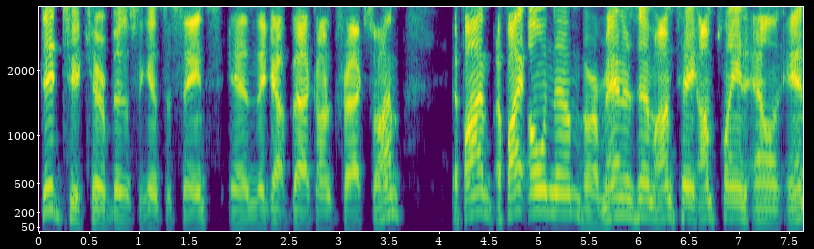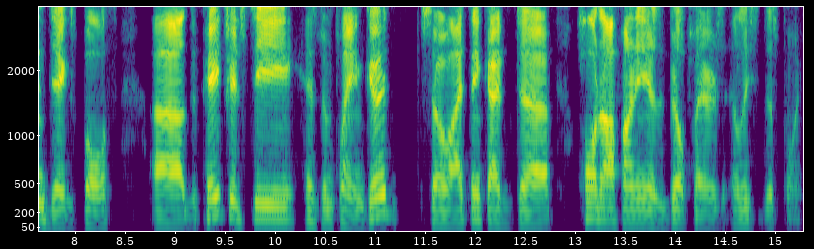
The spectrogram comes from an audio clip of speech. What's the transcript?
did take care of business against the Saints, and they got back on track. So I'm, if I'm, if I own them or manage them, I'm taking, I'm playing Allen and Diggs both. Uh, the Patriots D has been playing good, so I think I'd uh, hold off on any of the Bill players at least at this point.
